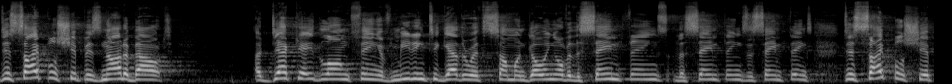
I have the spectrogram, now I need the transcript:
Discipleship is not about a decade long thing of meeting together with someone, going over the same things, the same things, the same things. Discipleship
